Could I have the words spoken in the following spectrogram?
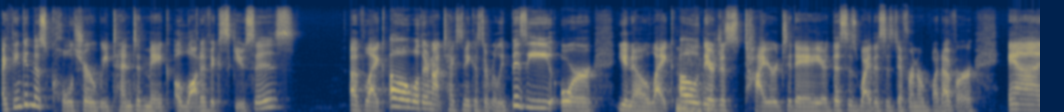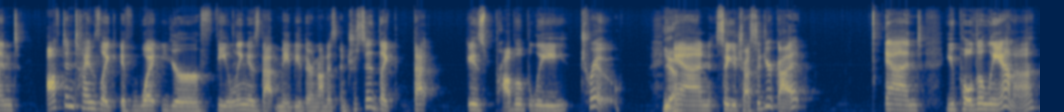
I think in this culture we tend to make a lot of excuses of like, oh, well, they're not texting me because they're really busy, or, you know, like, mm-hmm. oh, they're just tired today, or this is why this is different, or whatever. And oftentimes, like, if what you're feeling is that maybe they're not as interested, like, that is probably true. Yeah. And so you trusted your gut and you pulled a Leanna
